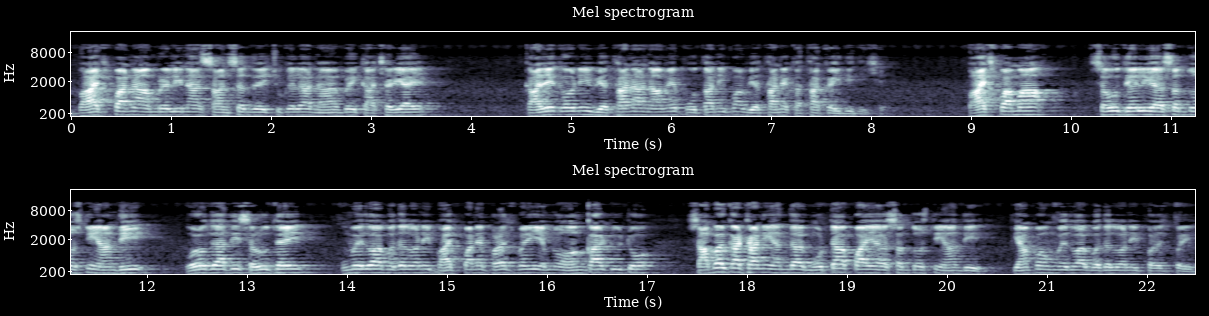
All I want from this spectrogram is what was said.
ભાજપાના અમરેલીના સાંસદ રહી ચૂકેલા નારાયણભાઈ કાછડિયાએ કાર્યકરોની વ્યથાના નામે પોતાની પણ વ્યથાને કથા કહી દીધી છે. ભાજપામાં શરૂ થયેલી અસંતોષની આંધી વડોદરાથી શરૂ થઈ ઉમેદવાર બદલવાની ભાજપાને ફરજ પડી, એમનો અહંકાર તૂટ્યો. સાબરકાંઠાની અંદર મોટા પાયે અસંતોષની આંધી ત્યાં પણ ઉમેદવાર બદલવાની ફરજ પડી.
